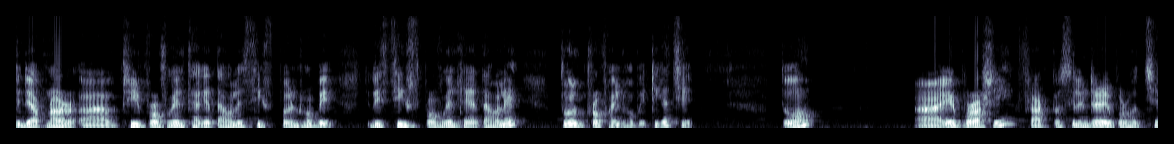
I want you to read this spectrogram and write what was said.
যদি আপনার থ্রি প্রোফাইল থাকে তাহলে সিক্স পয়েন্ট হবে। যদি সিক্স প্রোফাইল থাকে তাহলে টুয়েলভ প্রোফাইল হবে, ঠিক আছে? তো এরপর আসি ফ্ল্যাট টু সিলিন্ডার এরপর হচ্ছে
